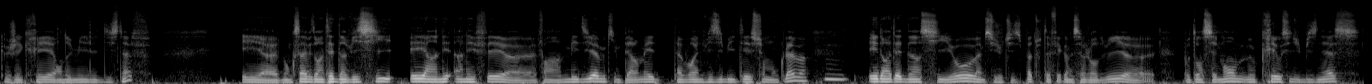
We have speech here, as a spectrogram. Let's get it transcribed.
que j'ai créé en 2019. Et euh, donc ça, dans la tête d'un VC et un, un effet, euh, enfin un médium qui me permet d'avoir une visibilité sur mon club. Mm. Et dans la tête d'un CEO, même si je l'utilise pas tout à fait comme ça aujourd'hui, euh, potentiellement me créer aussi du business euh,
